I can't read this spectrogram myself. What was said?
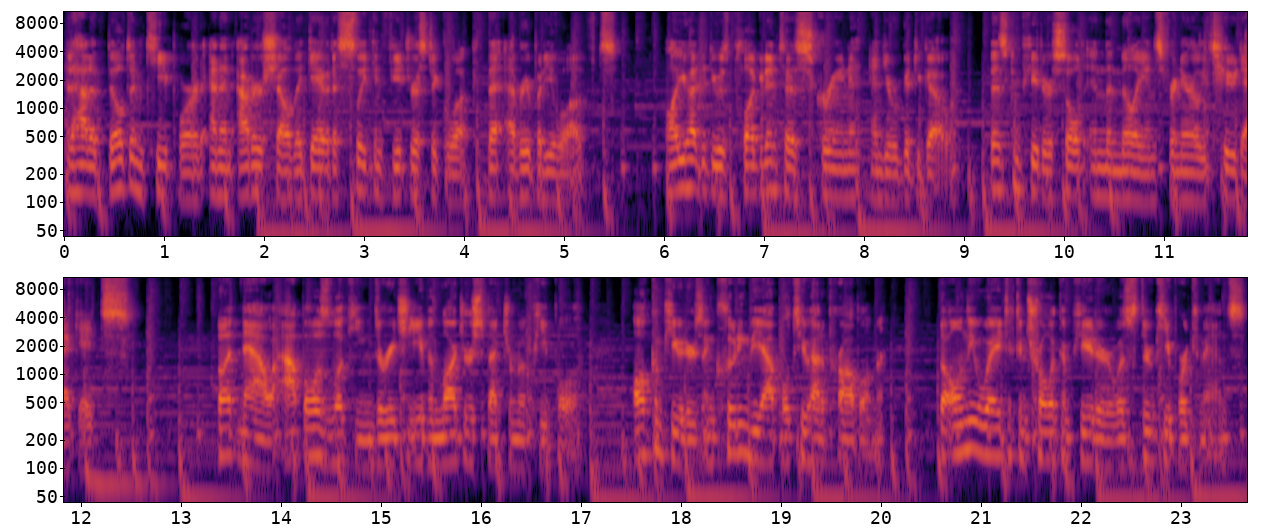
It had a built in keyboard and an outer shell that gave it a sleek and futuristic look that everybody loved. All you had to do was plug it into a screen and you were good to go. This computer sold in the millions for nearly two decades. But now, Apple is looking to reach an even larger spectrum of people. All computers, including the Apple II, had a problem. The only way to control a computer was through keyboard commands.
